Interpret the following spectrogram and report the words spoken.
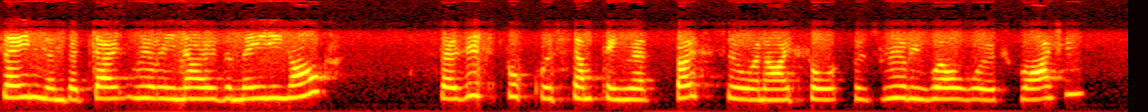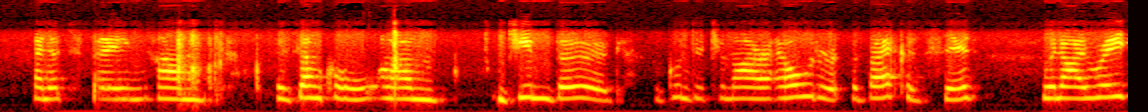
seen them but don't really know the meaning of. So this book was something that both Sue and I thought was really well worth writing, and it's been, um, as Uncle um, Jim Berg, the Gunda elder at the back, has said, when I read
